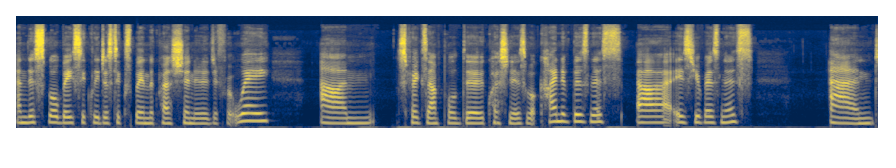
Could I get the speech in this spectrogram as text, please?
And this will basically just explain the question in a different way. Um, so, for example, the question is, What kind of business uh, is your business? And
